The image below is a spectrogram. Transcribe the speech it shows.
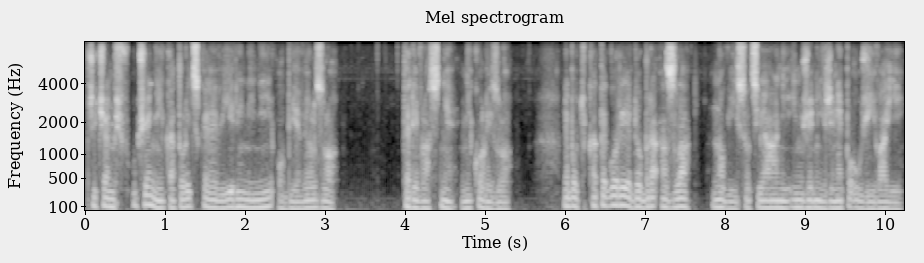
přičemž v učení katolické víry nyní objevil zlo. Tedy vlastně nikoli zlo. Neboť kategorie dobra a zla noví sociální inženýři nepoužívají.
